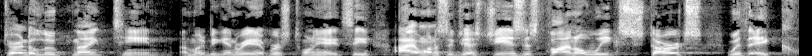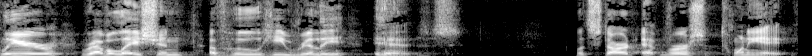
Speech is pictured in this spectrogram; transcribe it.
turn to Luke 19. I'm going to begin reading at verse 28. See, I want to suggest Jesus' final week starts with a clear revelation of who he really is. Let's start at verse 28.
